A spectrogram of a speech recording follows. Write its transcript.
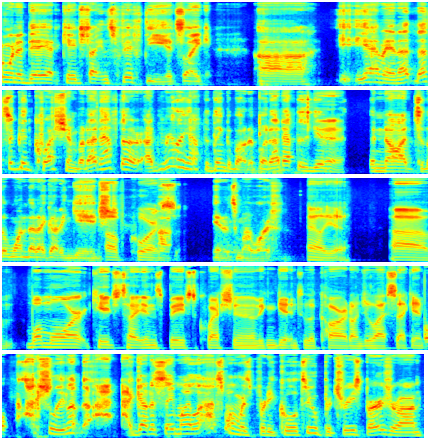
doing a day at Cage Titans 50? It's like, uh, yeah, man, that, that's a good question, but I'd have to, I'd really have to think about it. But I'd have to give yeah. the nod to the one that I got engaged. Of course. Uh, you know, to my wife. Hell yeah. Um, one more Cage Titans based question, and we can get into the card on July 2nd. Oh, actually, I, I got to say, my last one was pretty cool too. Patrice Bergeron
